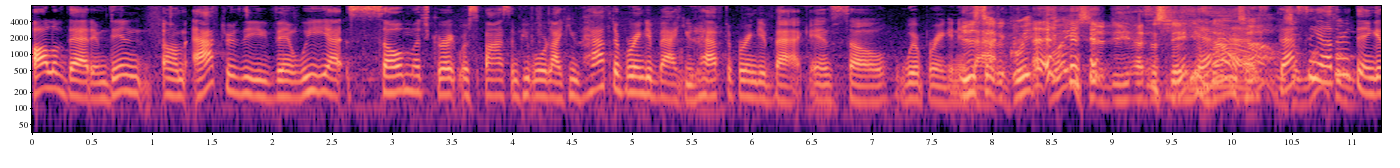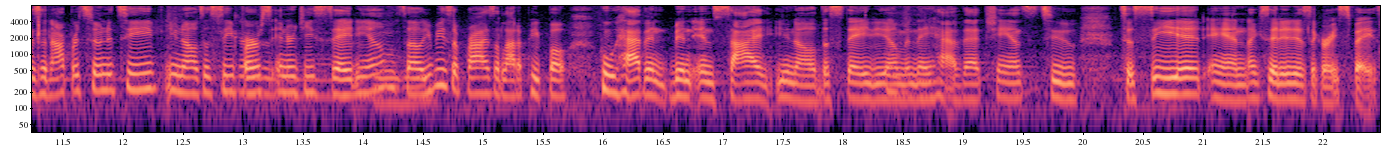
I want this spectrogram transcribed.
all of that. And then um, after the event, we got so much great response, and people were like, "You have to bring it back. You have to bring it back." And so we're bringing it it's back. It's at a great place at the, at the stadium yes, downtown. That's the other thing. It's an opportunity, you know, to see First Energy Stadium. Mm -hmm. So you'd be surprised a lot of people who haven't been inside, you know, the stadium, mm -hmm. and they have that chance to to see it. And like I said, it is a great space.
